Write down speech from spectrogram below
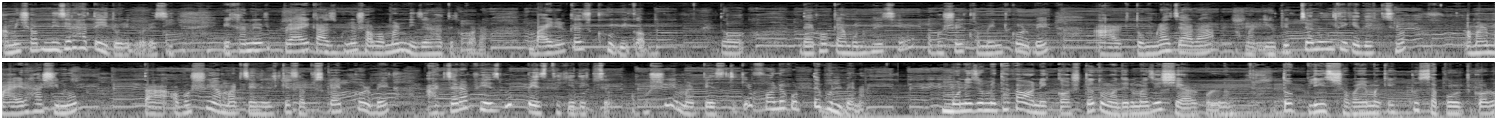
আমি সব নিজের হাতেই তৈরি করেছি। এখানের প্রায় কাজগুলো সব আমার নিজের হাতের করা। বাইরের কাজ খুবই কম। তো দেখো কেমন হয়েছে, অবশ্যই কমেন্ট করবে। আর তোমরা যারা আমার ইউটিউব চ্যানেল থেকে দেখছ, আমার মায়ের হাসি মুখ তা অবশ্যই আমার চ্যানেলকে সাবস্ক্রাইব করবে। আর যারা ফেসবুক পেজ থেকে দেখছ, অবশ্যই আমার পেজটিকে ফলো করতে ভুলবে না। মনে জমে থাকা অনেক কষ্ট তোমাদের মাঝে শেয়ার করলাম। তো প্লিজ সবাই আমাকে একটু সাপোর্ট করো,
